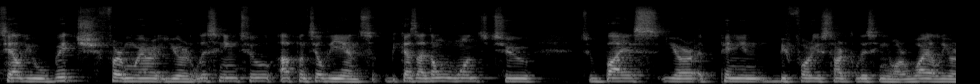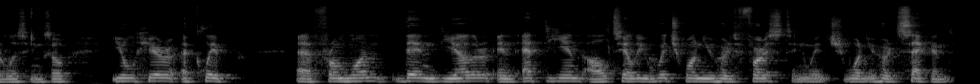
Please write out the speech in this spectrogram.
tell you which firmware you're listening to up until the end because I don't want to to bias your opinion before you start listening or while you're listening. So you'll hear a clip uh, from one, then the other, and at the end I'll tell you which one you heard first and which one you heard second.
